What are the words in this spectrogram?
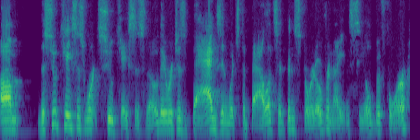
Um, the suitcases weren't suitcases, though. They were just bags in which the ballots had been stored overnight and sealed before.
